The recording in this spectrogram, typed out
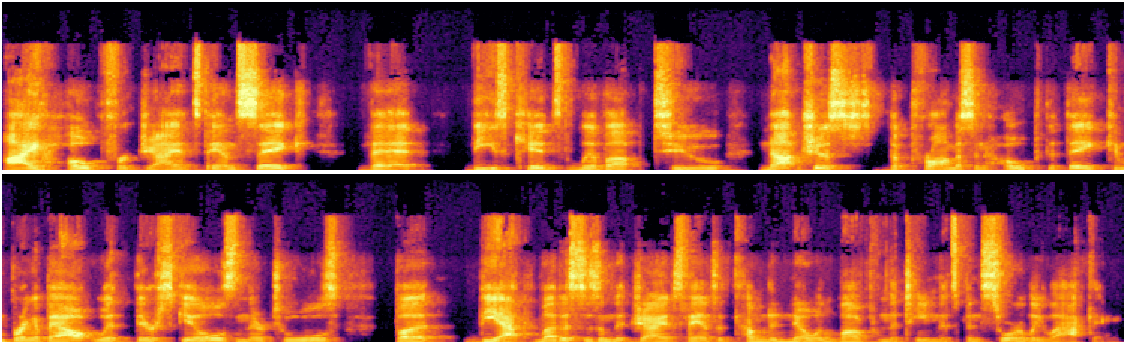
I hope for Giants fans' sake that these kids live up to not just the promise and hope that they can bring about with their skills and their tools, but the athleticism that Giants fans have come to know and love from the team that's been sorely lacking.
